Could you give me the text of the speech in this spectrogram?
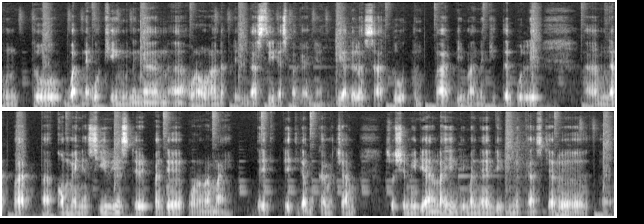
untuk buat networking dengan uh, orang-orang daripada industri dan sebagainya. Dia adalah satu tempat di mana kita boleh uh, mendapat uh, komen yang serius daripada orang ramai. Dia, dia tidak bukan macam social media yang lain di mana digunakan secara uh,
